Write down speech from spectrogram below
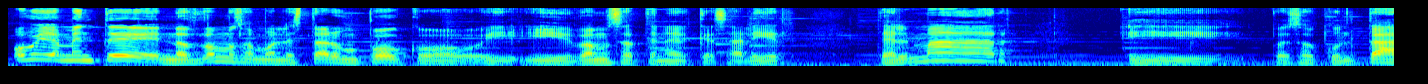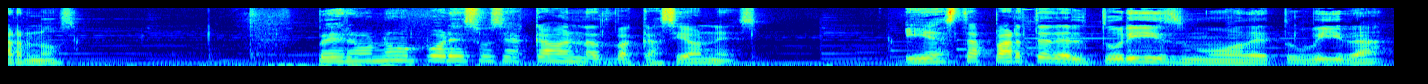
Obviamente nos vamos a molestar un poco y, vamos a tener que salir del mar y pues ocultarnos. Pero no por eso se acaban las vacaciones. Y esta parte del turismo de tu vida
